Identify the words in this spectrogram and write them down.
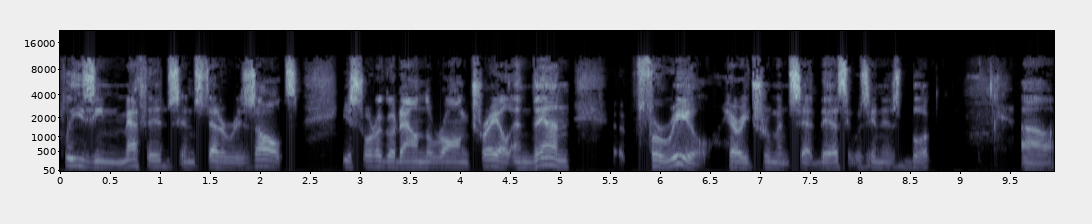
pleasing methods instead of results, you sort of go down the wrong trail. And then, for real, Harry Truman said this. It was in his book, uh,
